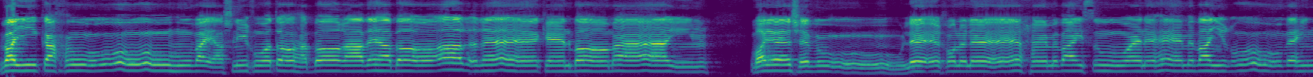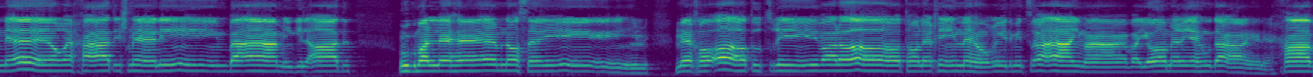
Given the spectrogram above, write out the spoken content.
ויקחוהו וישליכו אותו הבורה והבור רקן בו מים וישבו לאכול לחם ויישאו עיניהם ויראו והנה אורחת ישמעאלים באה מגלעד וגמליהם נושאים נכואות וצריב עלות הולכים להוריד מצרימה ויאמר יהודה אל אחיו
